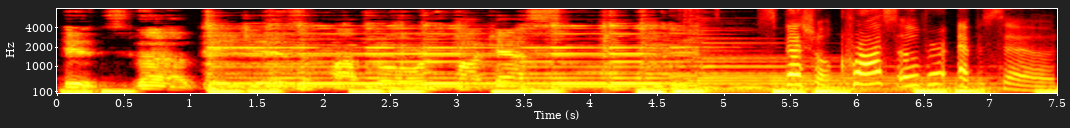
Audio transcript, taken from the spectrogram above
It's the Pages and Popcorn Podcast. Special crossover episode.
